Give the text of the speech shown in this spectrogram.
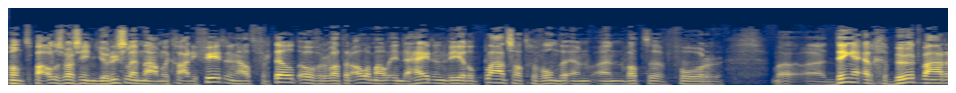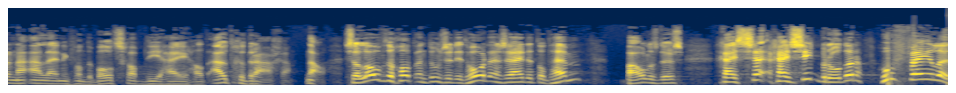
Want Paulus was in Jeruzalem namelijk gearriveerd en had verteld over wat er allemaal in de heidenwereld plaats had gevonden en, en wat uh, voor uh, dingen er gebeurd waren naar aanleiding van de boodschap die hij had uitgedragen. Nou, ze loofden God en toen ze dit hoorden en zeiden tot hem, Paulus dus, gij ziet broeder, hoeveel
